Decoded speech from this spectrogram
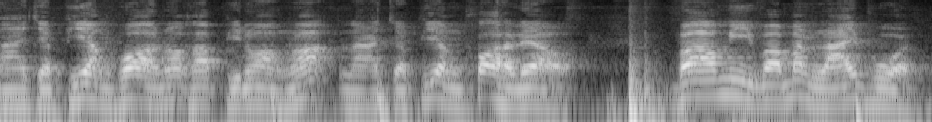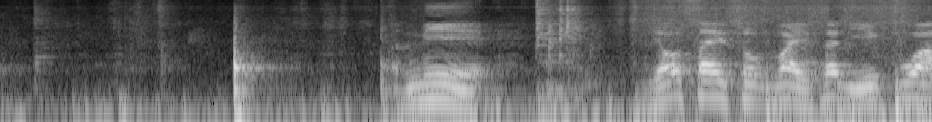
น่าจะเพียงพ่อเนาะครับ พี่น้องเนาะน่าจะเพียงพ่อแล้วว่ามีว่ามันหลายโพดอันนี้เดี๋ยวใส่ศพไว้ซะดีกว่า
